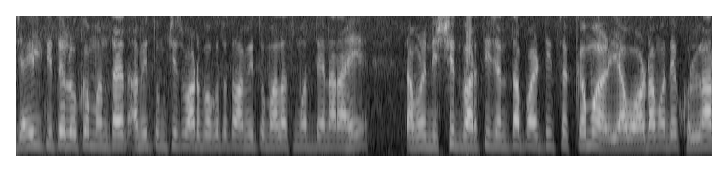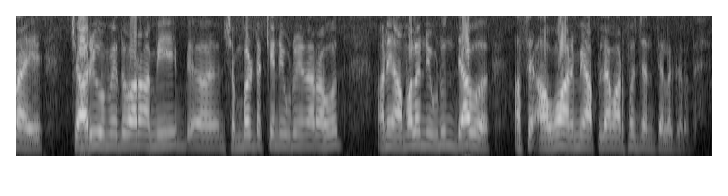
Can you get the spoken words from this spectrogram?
जैल तिथे लोक म्हणतायत आम्ही तुमचीच वाट बघत होतो आम्ही तुम्हालाच मत देणार आहे. त्यामुळे निश्चित भारतीय जनता पार्टीचं कमळ या वॉर्डामध्ये खुलणार आहे. चारही उमेदवार आम्ही शंभर टक्के निवडून येणार आहोत आणि आम्हाला निवडून द्यावं असे आव्हान मी आपल्यामार्फत जनतेला करत आहे.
